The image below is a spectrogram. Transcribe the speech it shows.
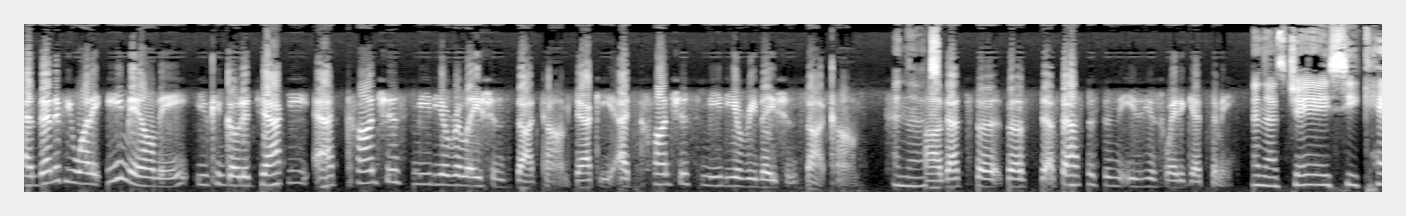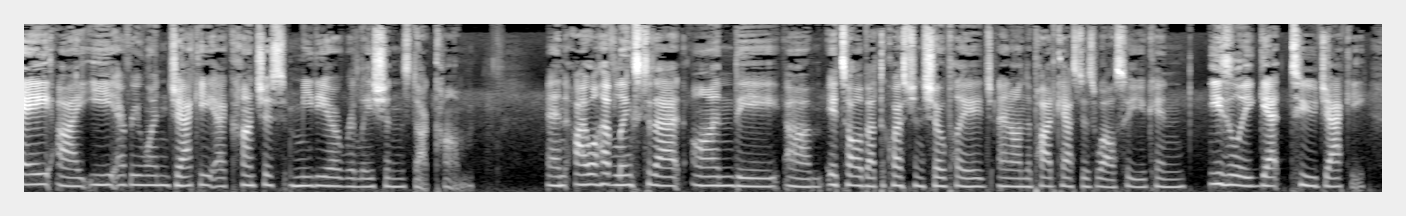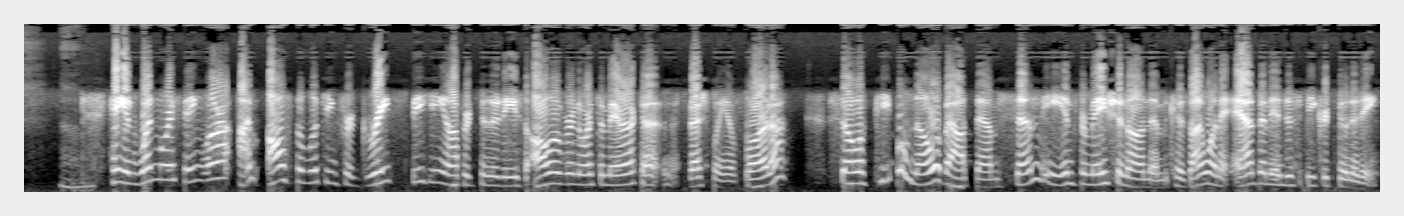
And then if you want to email me, you can go to Jackie at consciousmediarelations.com. Jackie at consciousmediarelations.com. And that's, uh, that's the, the, the, fastest and the easiest way to get to me. And that's J A C K I E, everyone, Jackie at consciousmediarelations.com. And I will have links to that on the um, It's All About the Questions show page and on the podcast as well, so you can easily get to Jackie. Um, hey, and one more thing, Laura. I'm also looking for great speaking opportunities all over North America, and especially in Florida. So if people know about them, send me information on them because I want to add them into Speakertunity.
